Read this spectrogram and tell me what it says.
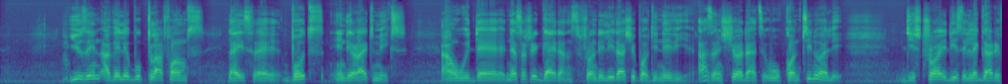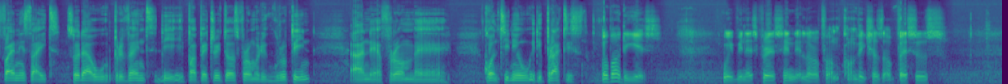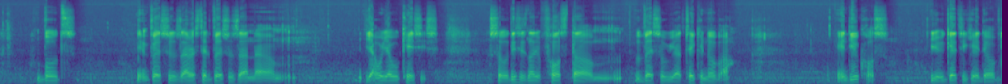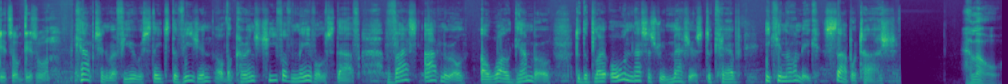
using available platforms, that is uh, both in the right mix and with the necessary guidance from the leadership of the Navy, has ensured that we will continually destroy these illegal refining sites so that we will prevent the perpetrators from regrouping and uh, from uh, continuing with the practice. Over the years, we've been experiencing a lot of um, convictions of vessels, boats in vessels, arrested vessels, and um, Yahoo Yahoo cases. So this is not the first um, vessel we are taking over. In due course, you'll get to hear the updates of this one. Captain Rafiu states the vision of the current Chief of Naval Staff, Vice Admiral Awal Gambo, to deploy all necessary measures to curb economic sabotage. Hello.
